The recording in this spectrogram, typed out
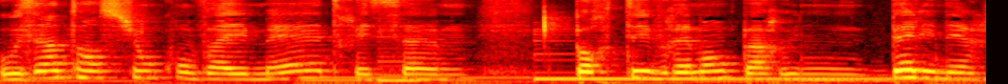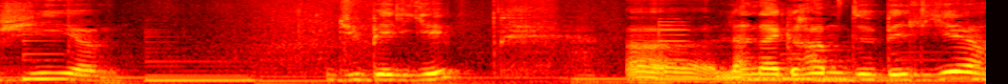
aux intentions qu'on va émettre et ça porté vraiment par une belle énergie euh, du bélier. Euh, l'anagramme de bélier à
